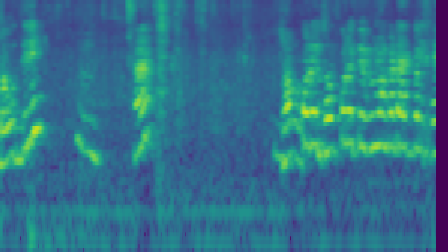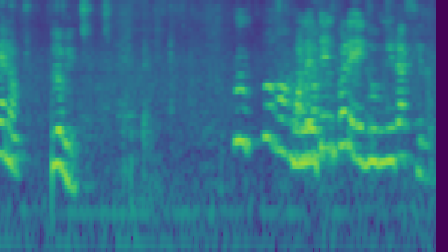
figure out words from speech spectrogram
বাবুদি? হ্যাঁ? ঝপ করে ঝপ করে পেঁপে মাখাটা একবার খেয়ে নাও। অনেকদিন পরে এই ঘুগনিটা খেলাম।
